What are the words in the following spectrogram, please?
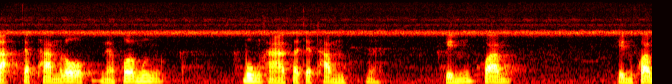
ดะจากทางโลกนะเพราะมุ่งมุ่งหาสัจธรรมนะเห็นความ เห็นความ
